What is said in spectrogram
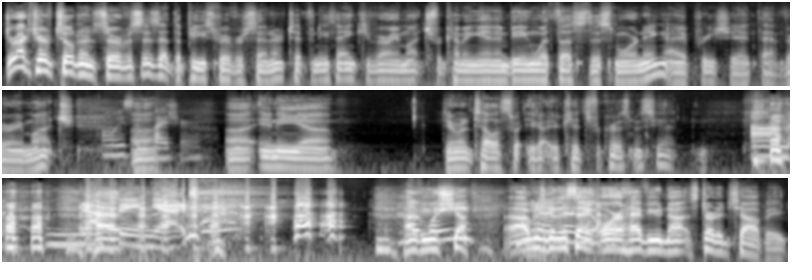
Director of Children's Services at the Peace River Center. Tiffani, thank you very much for coming in and being with us this morning. I appreciate that very much. Always a pleasure. Uh, any, uh, do you want to tell us what you got your kids for Christmas yet? Um, nothing yet. Have you shop- I was No, going to no, say, no. or have you not started shopping?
